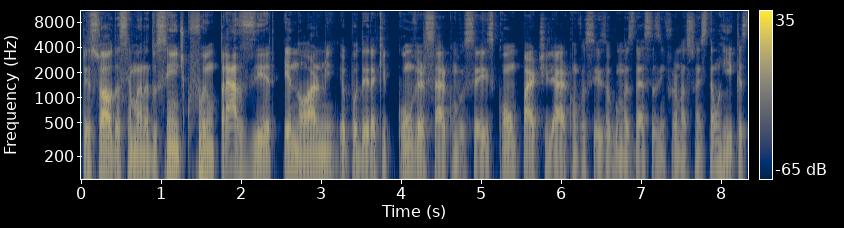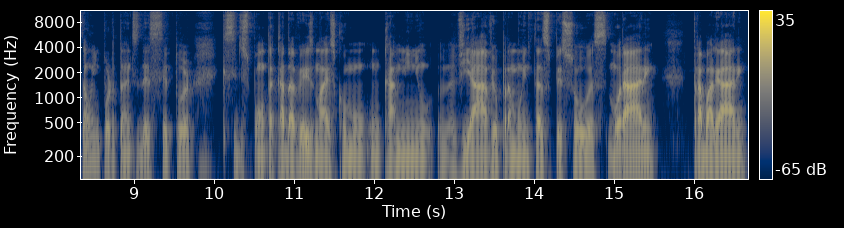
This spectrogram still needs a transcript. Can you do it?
Pessoal da Semana do Síndico, foi um prazer enorme eu poder aqui conversar com vocês, compartilhar com vocês algumas dessas informações tão ricas, tão importantes desse setor que se desponta cada vez mais como um caminho eh, viável para muitas pessoas morarem, trabalharem,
